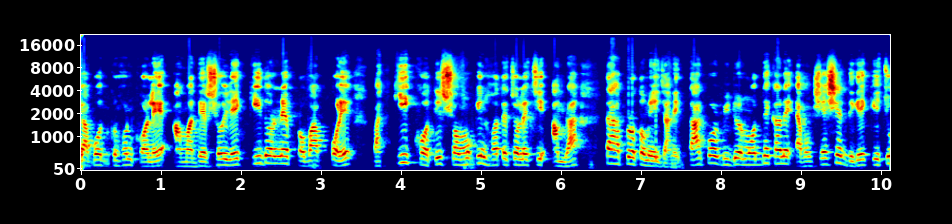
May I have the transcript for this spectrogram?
যাবৎ গ্রহণ করলে আমাদের শরীরে কি ধরনের প্রভাব পড়ে বা কি ক্ষতির সম্মুখীন হতে চলেছি আমরা তা প্রথমেই জানি। তারপর ভিডিওর মধ্যেখানে এবং শেষের দিকে কিছু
